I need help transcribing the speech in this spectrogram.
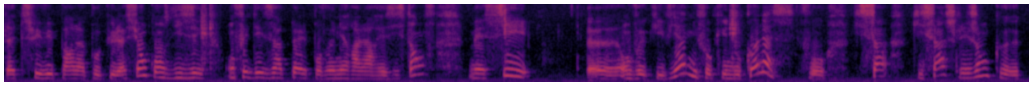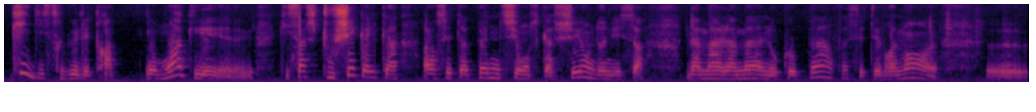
d'être suivi par la population qu'on se disait on fait des appels pour venir à la résistance, mais si euh, on veut qu'ils viennent, il faut qu'ils nous connaissent, il faut qu'ils, sachent les gens que, qui distribue les trappes au moins qu'ils sachent toucher quelqu'un. Alors c'est à peine si on se cachait, on donnait ça la main à la main à nos copains, enfin c'était vraiment euh, euh,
